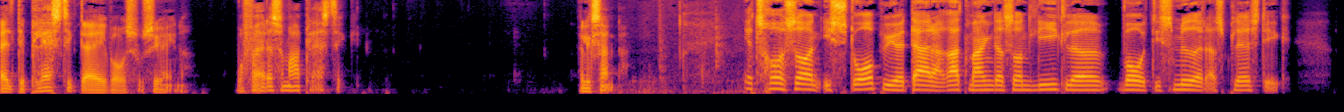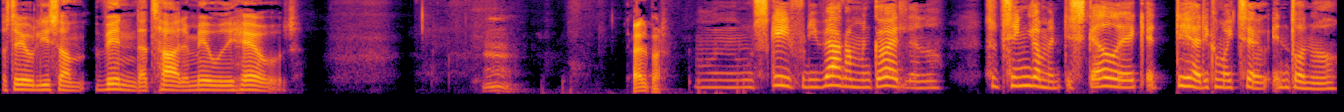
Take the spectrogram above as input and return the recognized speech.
Alt det plastik, der er i vores oceaner. Hvorfor er der så meget plastik? Alexander? Jeg tror sådan, i storbyer, der er der ret mange, der er sådan ligeglade, hvor de smider deres plastik. Og så er det jo ligesom vinden, der tager det med ud i havet. Mm. Albert? Mm, måske fordi hver gang man gør et eller andet, så tænker man, det skader ikke, at det her, det kommer ikke til at ændre noget.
